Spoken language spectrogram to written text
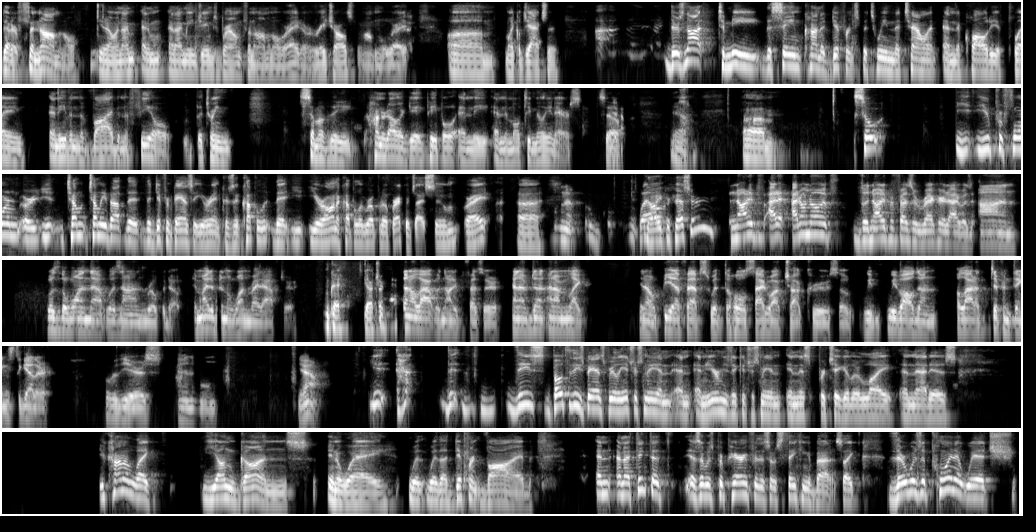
that are phenomenal, you know, and I'm and and I mean James Brown phenomenal, right, or Ray Charles phenomenal, right, um, Michael Jackson. Uh, There's not, to me, the same kind of difference between the talent and the quality of playing and even the vibe and the feel between some of the hundred dollar gig people and the and the multimillionaires. So, yeah. Um, so you, you performed, or you tell tell me about the the different bands that you were in, because a couple that you, you're on a couple of Rope Dope records, I assume, right? Uh, No, Naughty Professor. Naughty. I, I don't know if the Naughty Professor record I was on was the one that was on Ropeadope. It might have been the one right after. Okay, gotcha. I've done a lot with Naughty Professor, and I've done, and I'm like, you know, BFFs with the whole Sidewalk Chalk crew. So we've we've all done a lot of different things together over the years, and um, yeah, You, ha, th these both of these bands really interest me, and and and your music interests me in in this particular light, and that is you're kind of like young guns in a way with with a different vibe. And and i think that as i was preparing for this i was thinking about it. It's like there was a point at which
